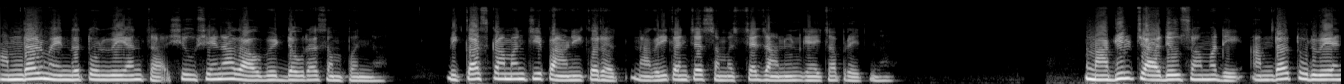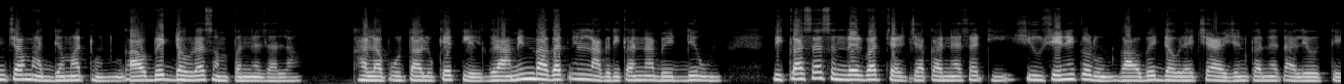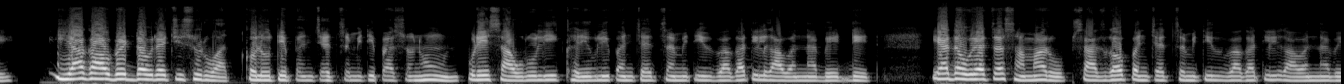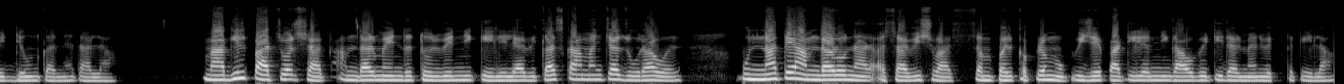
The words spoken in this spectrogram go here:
आमदार महेंद्र तोरवे यांचा शिवसेना गावभेट दौरा संपन्न. विकास कामांची पाहणी करत नागरिकांच्या समस्या जाणून घ्यायचा प्रयत्न. मागील चार दिवसामध्ये आमदार तोरवे यांच्या माध्यमातून गावभेट दौरा संपन्न झाला. खालापूर तालुक्यातील ग्रामीण भागातील नागरिकांना भेट देऊन विकासासंदर्भात चर्चा करण्यासाठी शिवसेनेकडून गावभेट दौऱ्याचे आयोजन करण्यात आले होते. या गावभेट दौऱ्याची सुरुवात कलोते पंचायत समितीपासून होऊन पुढे सावरोली खरिवली पंचायत समिती विभागातील गावांना भेट देत या दौऱ्याचा समारोप सासगाव पंचायत समिती विभागातील गावांना भेट देऊन करण्यात आला. मागील पाच वर्षात आमदार महेंद्र तुर्वेंनी केलेल्या विकास कामांच्या जोरावर पुन्हा ते आमदार होणार असा विश्वास संपर्क प्रमुख विजय पाटील यांनी गावभेटी दरम्यान व्यक्त केला.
